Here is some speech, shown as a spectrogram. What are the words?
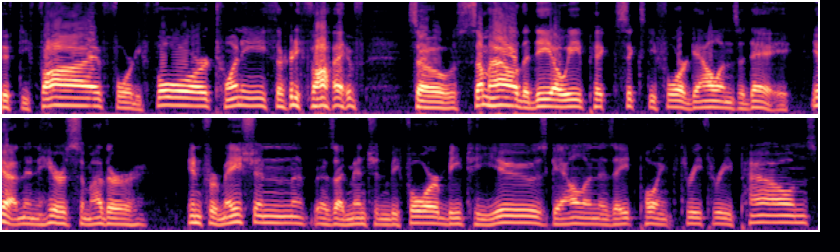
55, 44, 20, 35. So somehow the DOE picked 64 gallons a day. Yeah, and then here's some other information. As I mentioned before, BTUs, gallon is 8.33 pounds.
